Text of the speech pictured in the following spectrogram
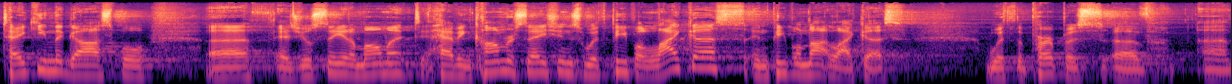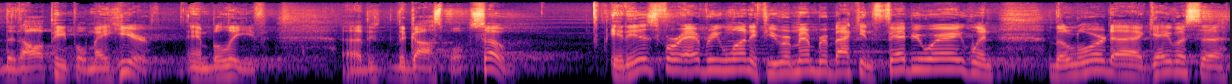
taking the gospel uh, as you'll see in a moment, having conversations with people like us and people not like us with the purpose of uh, that all people may hear and believe uh, the, the gospel. So, it is for everyone. If you remember back in February when the Lord uh, gave us a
